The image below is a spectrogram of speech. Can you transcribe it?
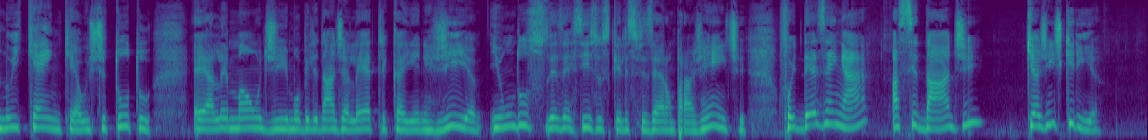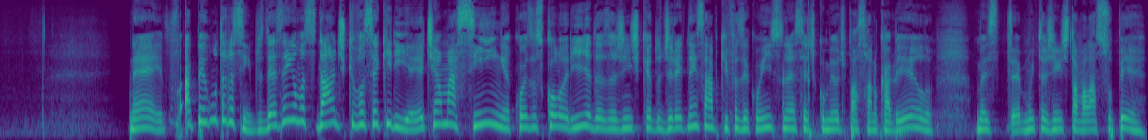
no ICANN, que é o Instituto é, Alemão de Mobilidade Elétrica e Energia, e um dos exercícios que eles fizeram para a gente foi desenhar a cidade que a gente queria. Né? A pergunta era simples: desenhe uma cidade que você queria. E tinha massinha, coisas coloridas. A gente que é do direito nem sabe o que fazer com isso, né? Você comeu de passar no cabelo, mas é, muita gente estava lá super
